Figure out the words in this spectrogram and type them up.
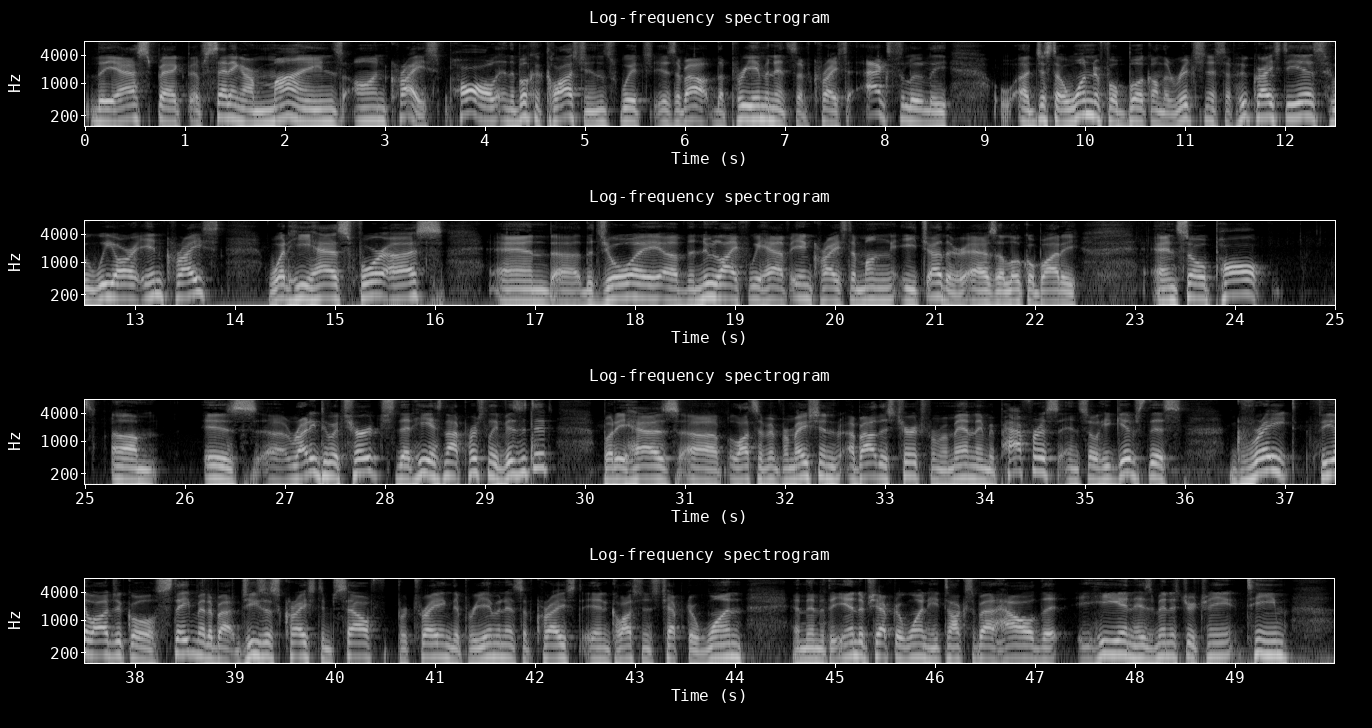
the aspect of setting our minds on Christ. Paul, in the book of Colossians, which is about the preeminence of Christ, absolutely uh, just a wonderful book on the richness of who Christ is, who we are in Christ, what he has for us, and uh, the joy of the new life we have in Christ among each other as a local body. And so, Paul. Um, is uh, writing to a church that he has not personally visited, but he has uh, lots of information about this church from a man named Epaphras, and so he gives this great theological statement about Jesus Christ himself, portraying the preeminence of Christ in Colossians chapter 1. And then at the end of chapter 1, he talks about how that he and his ministry team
